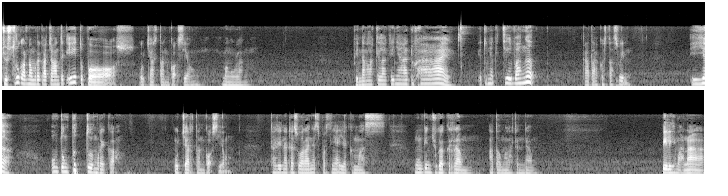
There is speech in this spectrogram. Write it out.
Justru karena mereka cantik itu bos, ujar Tan Kok Siong mengulang. Bintang laki-lakinya aduhai, itunya kecil banget, kata Agus Taswin. Iya, Untung betul mereka, ujar Tan Kok Siong. Dari nada suaranya sepertinya ia gemas, mungkin juga geram atau malah dendam. Pilih mana?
